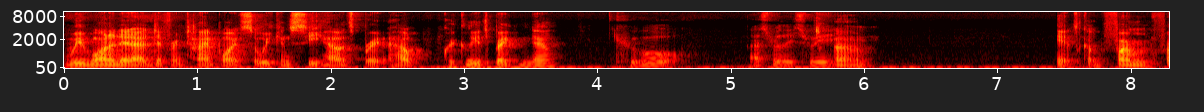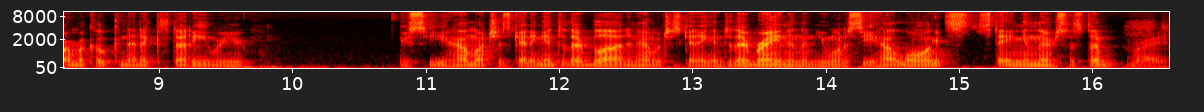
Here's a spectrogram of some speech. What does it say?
we wanted it at different time points so we can see how it's break how quickly it's breaking down Cool. That's really sweet. um, yeah, it's called pharm- pharmacokinetic study where you you see how much is getting into their blood and how much is getting into their brain, and then you want to see how long it's staying in their system. right.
